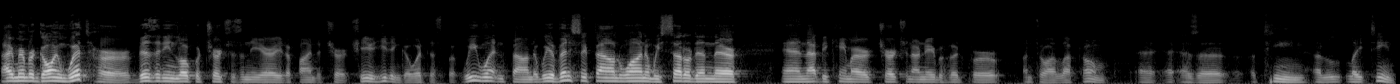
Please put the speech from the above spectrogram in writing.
I remember going with her, visiting local churches in the area to find a church. He, he didn't go with us, but we went and found it. We eventually found one, and we settled in there, and that became our church in our neighborhood for until I left home as a, a teen, a late teen.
